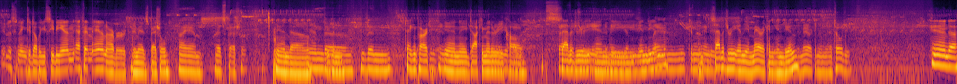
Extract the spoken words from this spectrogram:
You're listening to WCBN FM Ann Arbor. I'm Ed Special. I am Ed Special. And, uh, And we've been uh, you've been taking part in a documentary called Savagery in the Indian. American um, Indian. Savagery in the American Indian. The American Indian. I told you. And uh,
